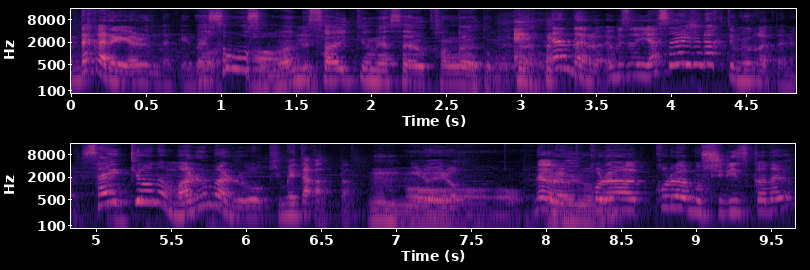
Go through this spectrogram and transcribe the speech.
だからやるんだけど。えそもそもなんで最強の野菜を考えようと思ったの？えなんだろう。別に野菜じゃなくてもよかったのよ。最強の〇〇を決めたかったの。うん。いろいろ。だからこれはこれはもうシリーズ化だよ、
